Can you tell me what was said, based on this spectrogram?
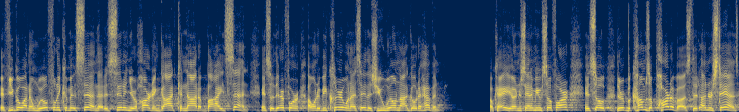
if you go out and willfully commit sin, that is sin in your heart, and God cannot abide sin. And so, therefore, I want to be clear when I say this you will not go to heaven. Okay, you understanding me so far? And so there becomes a part of us that understands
